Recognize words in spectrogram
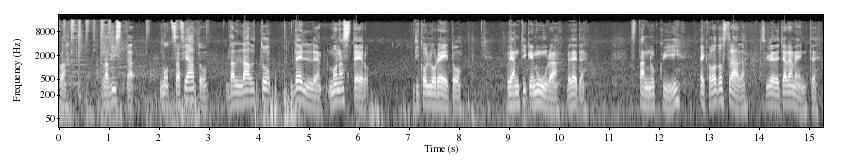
Qua. La vista mozzafiato dall'alto del monastero di Colloreto. Le antiche mura vedete? Stanno qui. Ecco l'autostrada si vede chiaramente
